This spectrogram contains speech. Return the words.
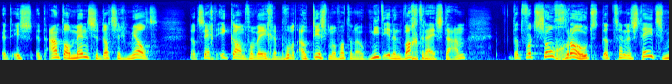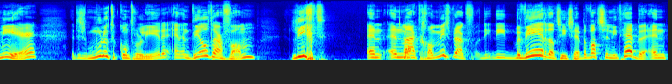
het is het aantal mensen dat zich meldt. Dat zegt, ik kan vanwege bijvoorbeeld autisme of wat dan ook niet in een wachtrij staan. Dat wordt zo groot, dat zijn er steeds meer. Het is moeilijk te controleren en een deel daarvan liegt. En, en Ja. maakt gewoon misbruik. van- Die, die beweren dat ze iets hebben wat ze niet hebben. En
